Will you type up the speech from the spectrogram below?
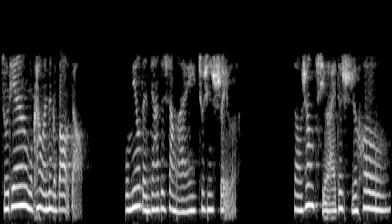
昨天我看完那个报道，我没有等佳志上来就先睡了。早上起来的时候，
